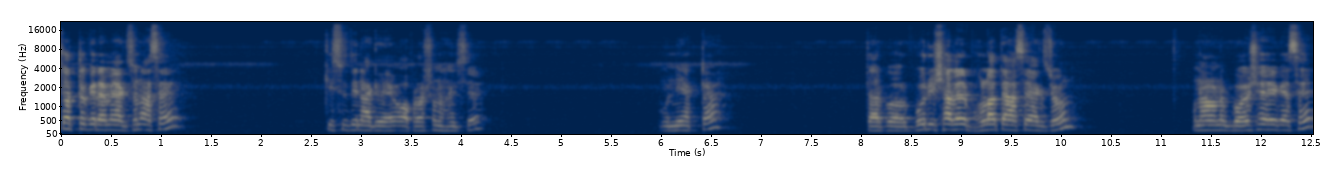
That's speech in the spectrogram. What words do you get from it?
চট্টগ্রামে একজন আছে। কিছুদিন আগে অপারেশন হয়েছে। উনি একটা। তারপর বরিশালের ভোলাতে আছে একজন। ওনার অনেক বয়স হয়ে গেছে।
